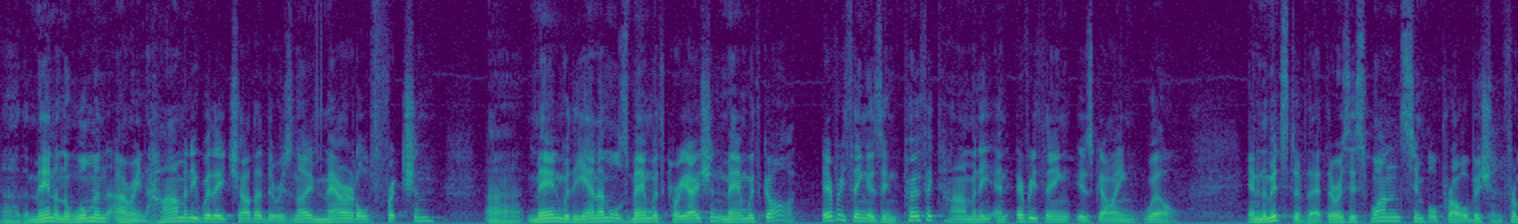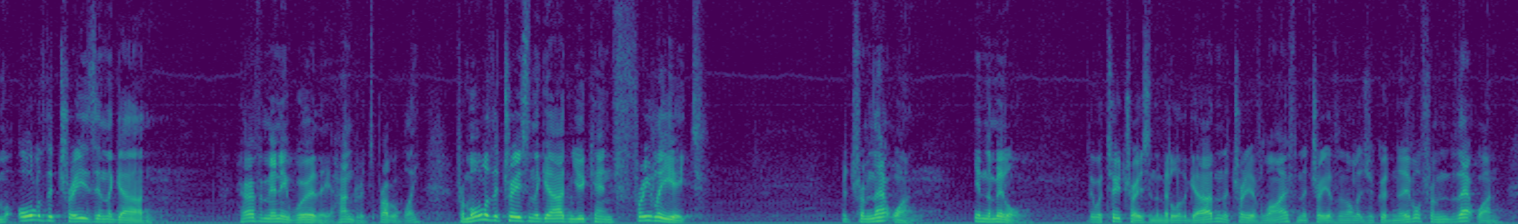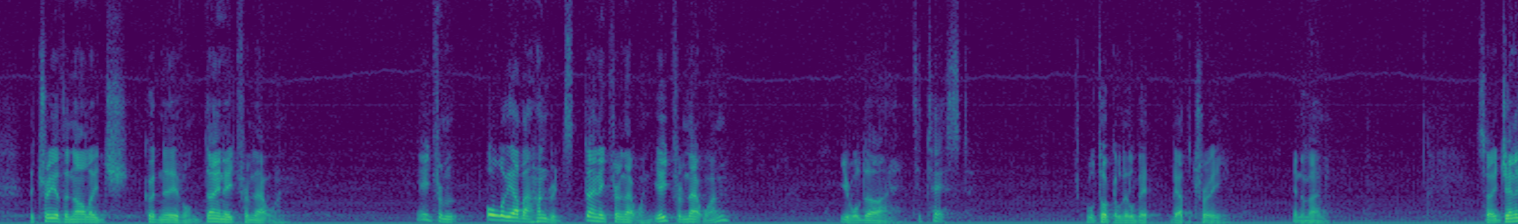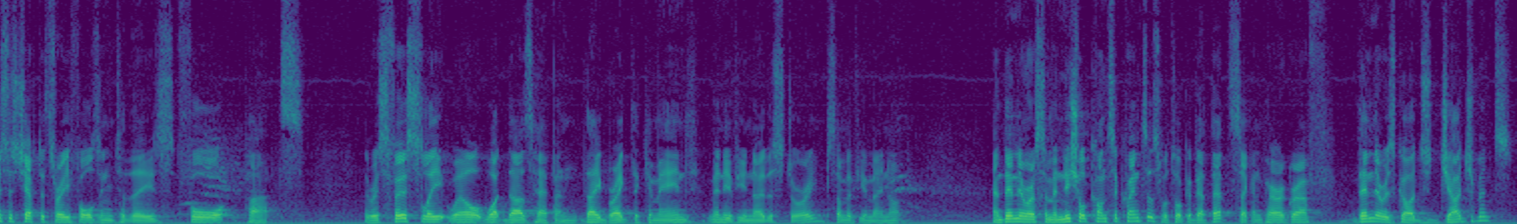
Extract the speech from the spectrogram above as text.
Uh, the man and the woman are in harmony with each other. There is no marital friction. Uh, man with the animals, man with creation, man with God. Everything is in perfect harmony and everything is going well. And in the midst of that, there is this one simple prohibition from all of the trees in the garden. However many were there, hundreds probably. From all of the trees in the garden, you can freely eat. But from that one in the middle, there were two trees in the middle of the garden the tree of life and the tree of the knowledge of good and evil. From that one, the tree of the knowledge, good and evil, don't eat from that one. eat from all the other hundreds. Don't eat from that one. You eat from that one, you will die. It's a test. We'll talk a little bit about the tree in a moment. So, Genesis chapter 3 falls into these four parts. There is firstly, well, what does happen? They break the command. Many of you know the story, some of you may not. And then there are some initial consequences. We'll talk about that, second paragraph. Then there is God's judgment,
